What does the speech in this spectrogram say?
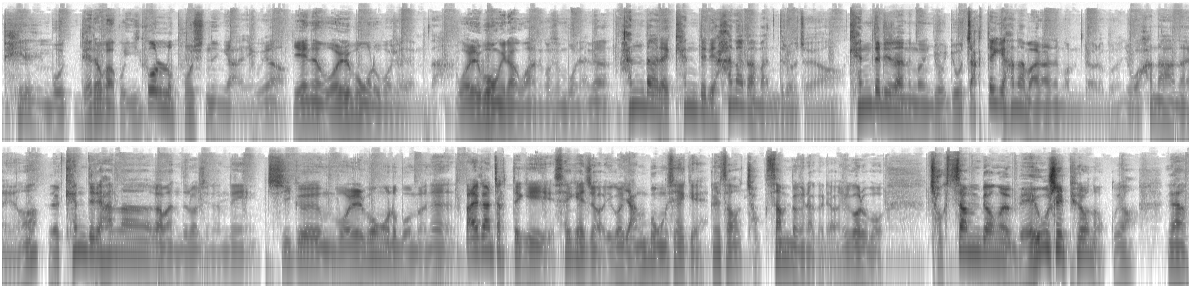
내일 뭐 내려가고 이걸로 보시는 게 아니고요. 얘는 월봉으로 보셔야 됩니다. 월봉이라고 하는 것은 뭐냐면 한 달에 캔들이 하나가 만들어져요. 캔들이라는 건 요 요 짝대기 하나 말하는 겁니다, 여러분. 요 하나 하나예요. 캔들이 하나가 만들어지는데 지금 월봉으로 보면은 빨간 짝대기 세 개죠. 이걸 양봉 세 개. 그래서 적산병이라 그래요. 이거를 뭐 적산병을 외우실 필요는 없고요. 그냥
